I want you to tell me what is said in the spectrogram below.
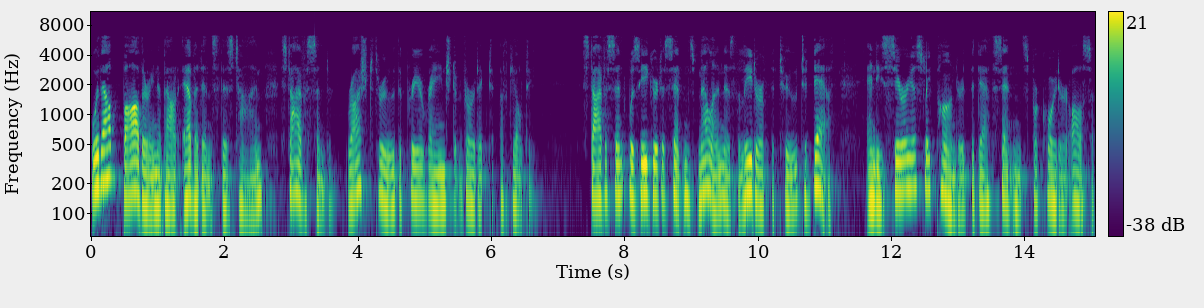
Without bothering about evidence this time, Stuyvesant rushed through the prearranged verdict of guilty. Stuyvesant was eager to sentence Melyn as the leader of the two to death, and he seriously pondered the death sentence for Kuyter also.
